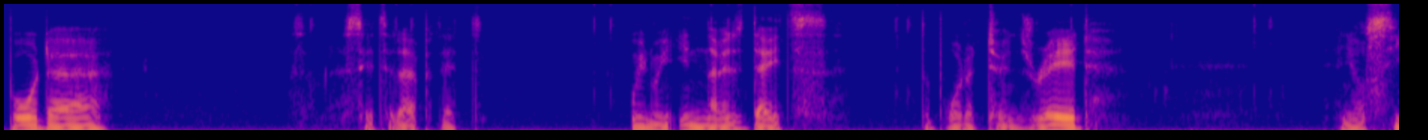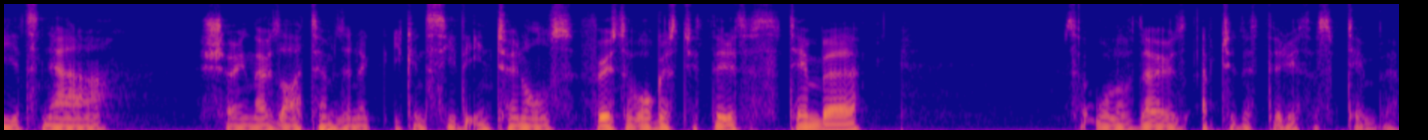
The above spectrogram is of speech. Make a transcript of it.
border. So I'm going to set it up that when we're in those dates the border turns red. And you'll see it's now showing those items and you can see the internals. 1st of August to 30th of September. So all of those up to the 30th of September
